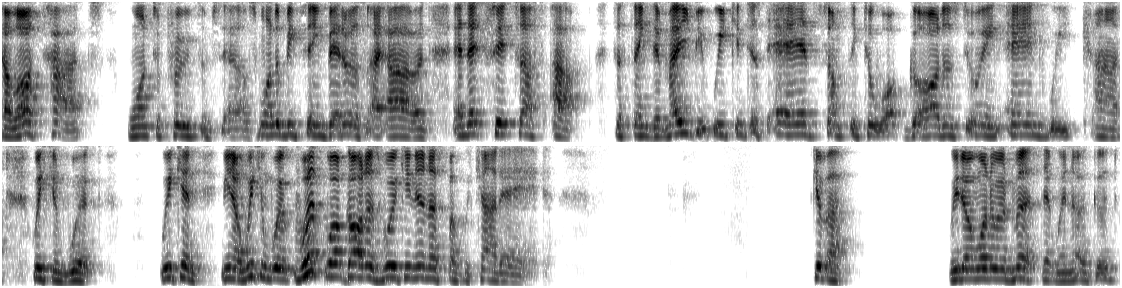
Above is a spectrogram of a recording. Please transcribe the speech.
Our lost hearts want to prove themselves, want to be seen better as they are, and, and that sets us up to think that maybe we can just add something to what God is doing, and we can't. We can work, we can, you know, we can work with what God is working in us, but we can't add. Give up. We don't want to admit that we're no good.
